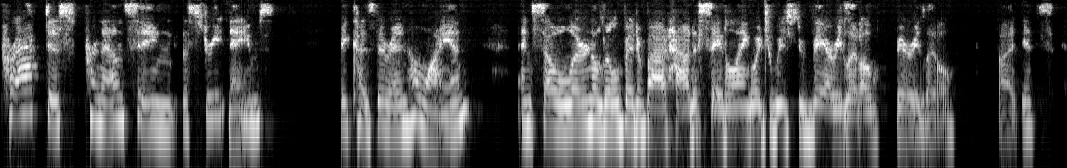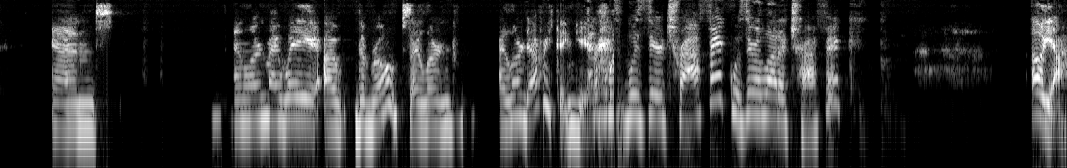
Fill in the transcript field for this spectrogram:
practice pronouncing the street names because they're in Hawaiian. And so learn a little bit about how to say the language, which very little, very little, but it's, and, and learn my way out the ropes. I learned I learned everything here. Was, was there traffic? Was there a lot of traffic? Oh yeah,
